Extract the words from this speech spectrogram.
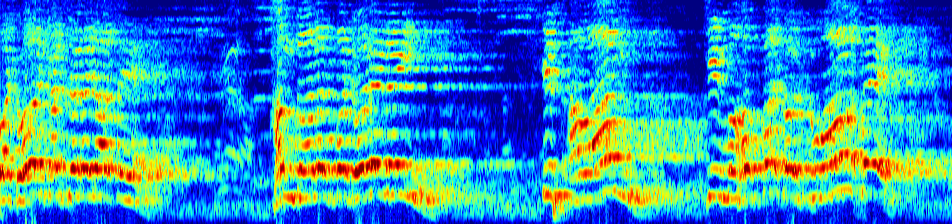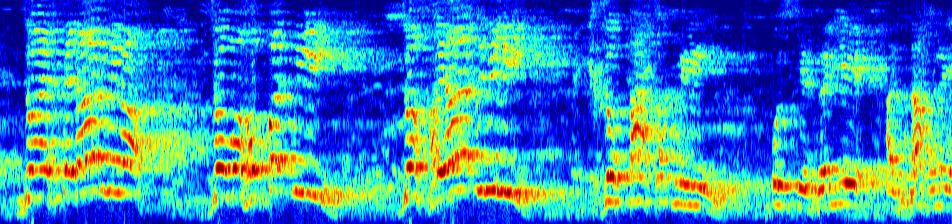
बटोर कर चले जाते हैं। हम दौलत बटोरे नहीं। इस आवाम की मोहब्बत और दुआओं से जो इख्तदार मिला, जो मोहब्बत मिली, जो हयात मिली, जो ताकत मिली, उसके ज़रिए अल्लाह ने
